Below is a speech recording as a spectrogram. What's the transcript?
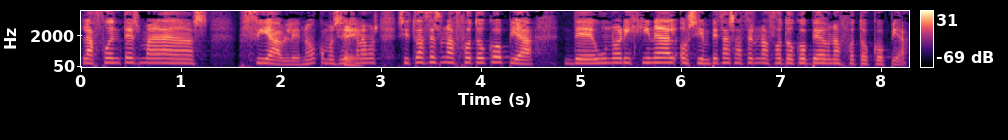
la fuente es más fiable, ¿no? Como si Sí. dijéramos, si tú haces una fotocopia de un original o si empiezas a hacer una fotocopia de una fotocopia,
